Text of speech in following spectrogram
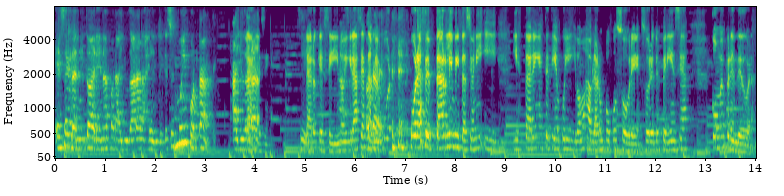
ese granito de arena para ayudar a la gente, que eso es muy importante, ayudar a la gente. Claro que sí, ¿no? y gracias también por, por, aceptar la invitación y, y, estar en este tiempo y vamos a hablar un poco sobre, sobre tu experiencia como emprendedora.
